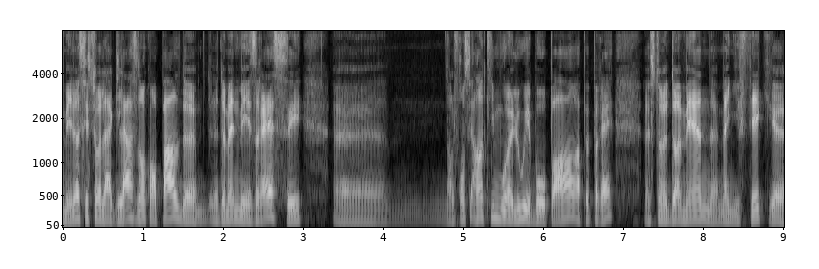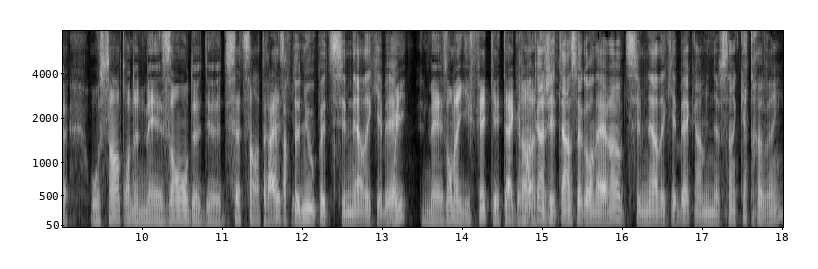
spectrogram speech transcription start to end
mais là, c'est sur la glace. Donc, on parle de. Le domaine Mézeray, c'est. Dans le fond, c'est entre Limoilou et Beauport, à peu près. Euh, c'est un domaine magnifique. Euh, au centre, on a une maison de, de 1713. qui- Appartenu au Petit Séminaire de Québec? oui, une maison magnifique qui a été Moi, agrandie. quand j'étais en secondaire 1 au Petit Séminaire de Québec en 1980,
